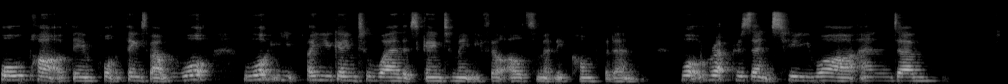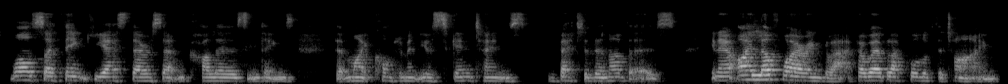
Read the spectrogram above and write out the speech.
all part of the important things about what what are you going to wear that's going to make you feel ultimately confident what represents who you are. And um, whilst i think yes there are certain colors and things that might complement your skin tones better than others you know i love wearing black. I wear black all of the time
